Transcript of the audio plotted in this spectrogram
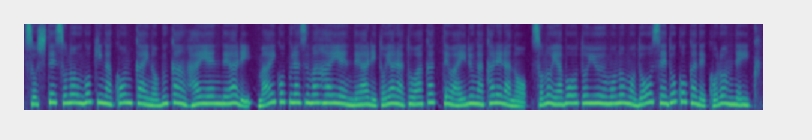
そしてその動きが今回の武漢肺炎であり、マイコプラズマ肺炎でありとやらと分かってはいるが彼らのその野望というものもどうせどこかで転んでいく。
